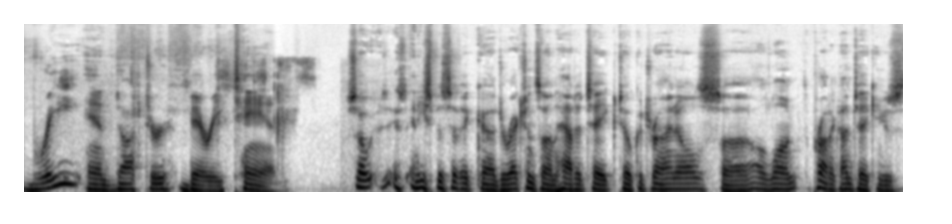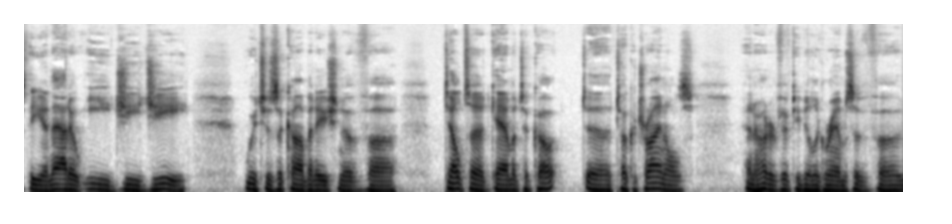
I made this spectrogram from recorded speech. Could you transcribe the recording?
Brady and Dr. Barry Tan. So, any specific uh, directions on how to take tocotrienols uh, along? The product I'm taking is the Annatto-E GG, which is a combination of uh, delta gamma toco- uh, tocotrienols and 150 milligrams of uh,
